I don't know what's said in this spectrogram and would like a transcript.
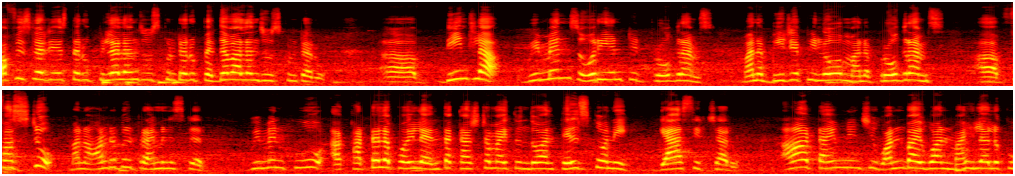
ఆఫీస్లో చేస్తారు పిల్లలను చూసుకుంటారు పెద్దవాళ్ళని చూసుకుంటారు. దీంట్లో విమెన్స్ ఓరియంటెడ్ ప్రోగ్రామ్స్ మన బీజేపీలో మన ప్రోగ్రామ్స్ ఫస్ట్ మన ఆనరబుల్ ప్రైమ్ మినిస్టర్ విమెన్కు ఆ కట్టెల పొయ్యిలో ఎంత కష్టమవుతుందో అని తెలుసుకొని గ్యాస్ ఇచ్చారు. ఆ టైం నుంచి వన్ బై వన్ మహిళలకు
